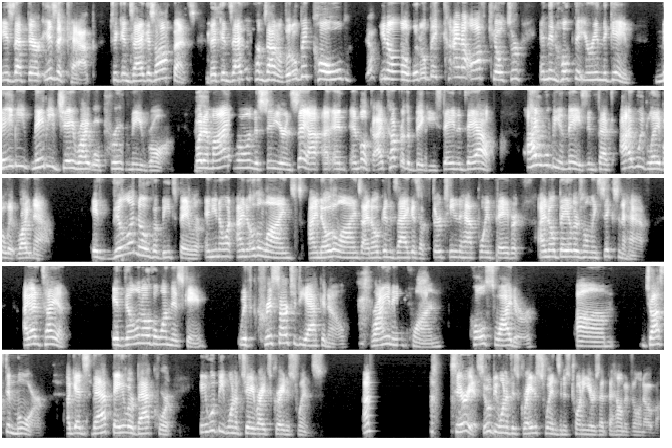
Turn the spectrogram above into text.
is that there is a cap to Gonzaga's offense. That Gonzaga comes out a little bit cold, Yeah. you know, a little bit kind of off kilter, and then hope that you're in the game. Maybe, maybe Jay Wright will prove me wrong. But am I willing to sit here and say, I, and, and look, I cover the Big East day in and day out. I will be amazed. In fact, I would label it right now. If Villanova beats Baylor, and you know what? I know the lines. I know the lines. I know Gonzaga's a 13 and a half point favorite. I know Baylor's only six and a half. I got to tell you, if Villanova won this game with Chris Arcidiacono, Bryan Antoine, Cole Swider, um, Justin Moore against that Baylor backcourt, it would be one of Jay Wright's greatest wins. I'm serious. It would be one of his greatest wins in his 20 years at the helm at Villanova.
